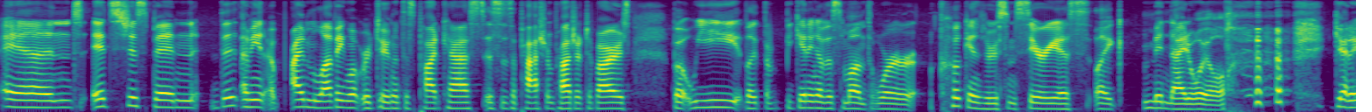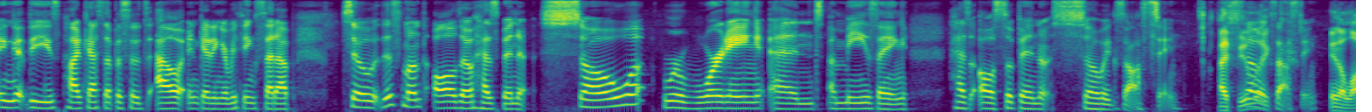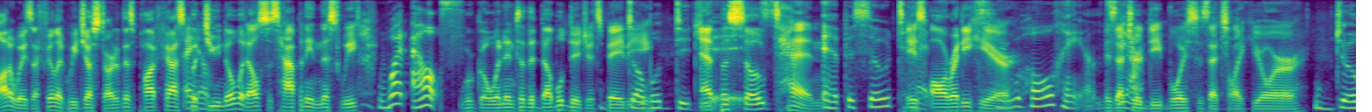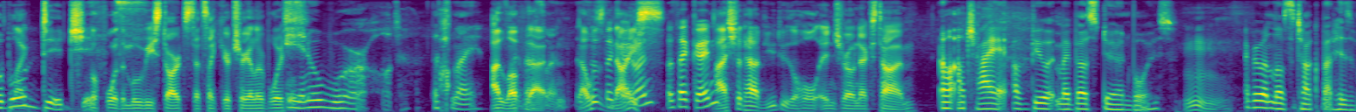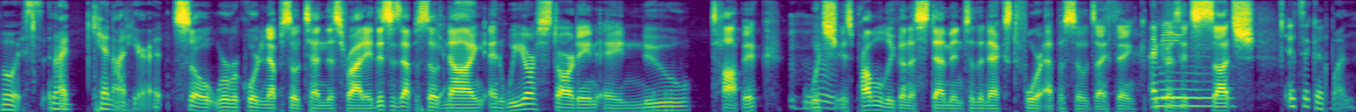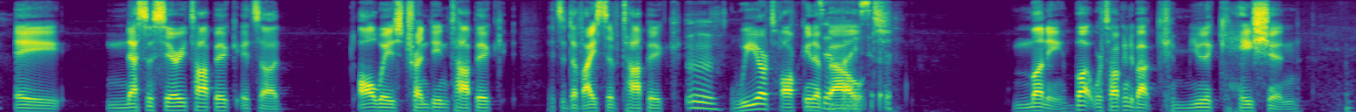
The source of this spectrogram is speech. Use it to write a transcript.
And it's just been, this, I mean, I'm loving what we're doing with this podcast. This is a passion project of ours, but we, like the beginning of this month, we're cooking through some serious, like, midnight oil getting these podcast episodes out and getting everything set up. So this month, although has been so rewarding and amazing, has also been so exhausting. I feel so like exhausting. in a lot of ways, I feel like we just started this podcast. But do you know what else is happening this week? What else? We're going into the double digits, baby. Double digits. Episode 10 Episode 10 is already Two here. whole hands. Is that Yeah. your deep voice? Is that like your double like, digits before the movie starts? That's like your trailer voice. in a world? That's my. I love that. One. That was nice. Was that good? I should have you do the whole intro next time. I'll, I'll try it. I'll do it in my best Dan voice. Hmm. Everyone loves to talk about his voice, and I cannot hear it. So we're recording episode 10 this Friday. This is episode Yes. 9, and we are starting a new topic, Mm-hmm. which is probably going to stem into the next four episodes, I think, I because it's such It's a good one. a necessary topic. It's a always trending topic. It's a divisive topic. We are talking about Mm. Divisive. Money, but we're talking about communication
